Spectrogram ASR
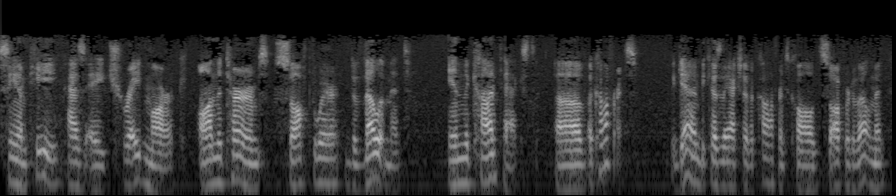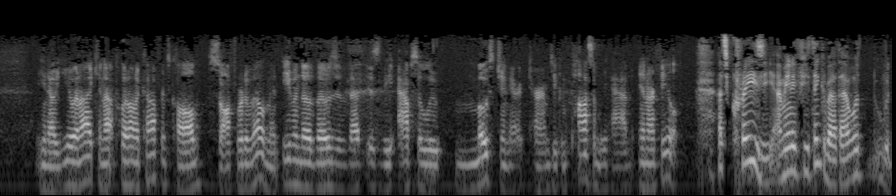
CMP has a trademark on the terms software development in the context of a conference. Again, because they actually have a conference called software development, you know, you and I cannot put on a conference called software development, even though those are, that is the absolute most generic terms you can possibly have in our field. That's crazy. I mean, if you think about that, what what,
